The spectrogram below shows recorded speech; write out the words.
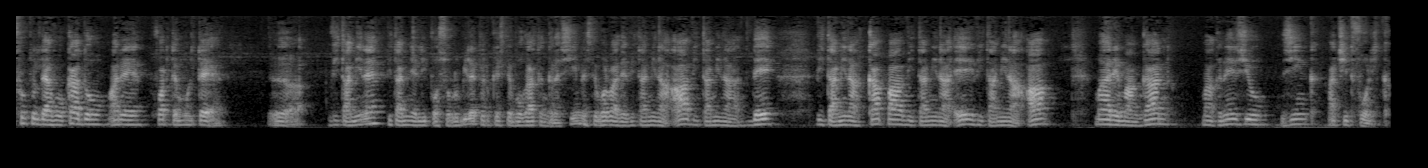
fructul de avocado are foarte multe uh, vitamine, vitamine liposolubile, pentru că este bogat în grăsimi. Este vorba de vitamina A, vitamina D, vitamina K, vitamina E, vitamina A, mai are mangan, magneziu, zinc, acid folic.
